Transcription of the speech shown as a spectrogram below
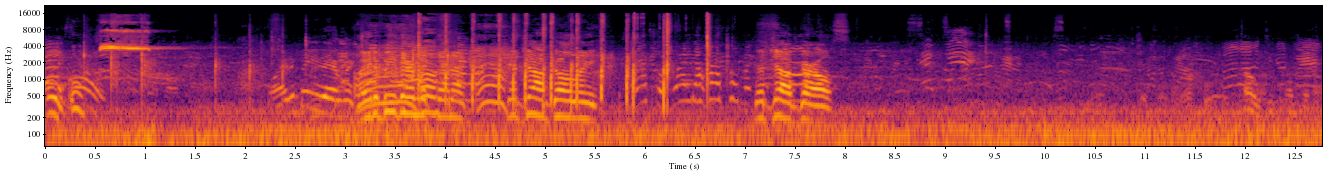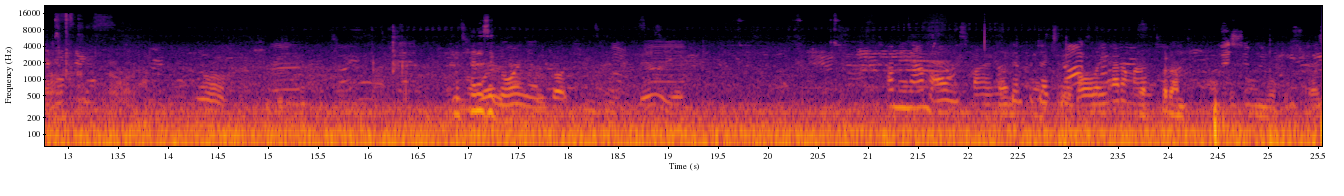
Oh. Way to be there, McKenna. Way to be there, McKenna. Good job, goalie. Good job, girls. McKenna's ignoring him. I mean, I'm always fine with them protecting the goalie. I don't mind. But I'm also going with the strike,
